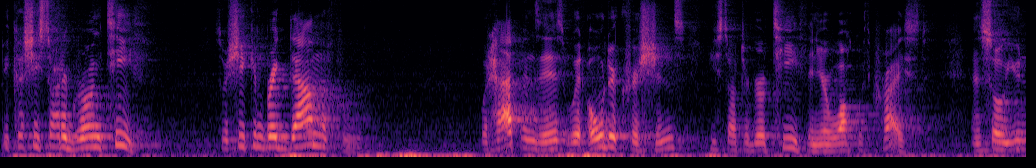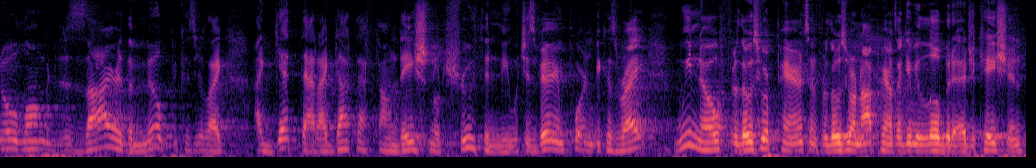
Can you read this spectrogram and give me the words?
because she started growing teeth so she can break down the food. What happens is, with older Christians, you start to grow teeth in your walk with Christ. And so you no longer desire the milk because you're like, I get that. I got that foundational truth in me, which is very important because, right? We know for those who are parents and for those who are not parents, I'll give you a little bit of education.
